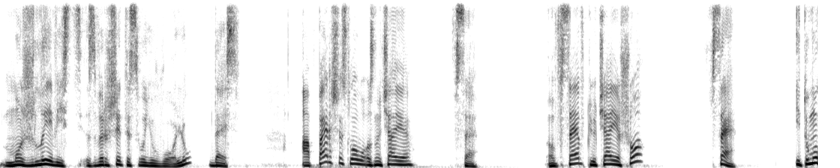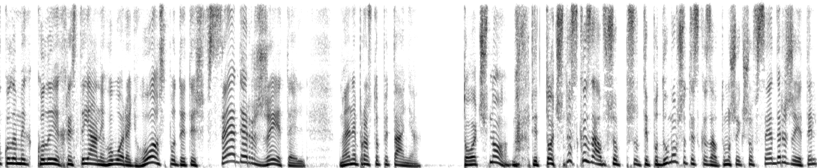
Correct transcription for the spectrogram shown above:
можливість звершити свою волю десь. А перше слово означає все. Все включає що? Все. І тому, коли ми, коли християни говорять, Господи, ти ж вседержитель, в мене просто питання: Точно? Ти точно сказав, що, що ти подумав, що ти сказав? Тому що якщо все держитель,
